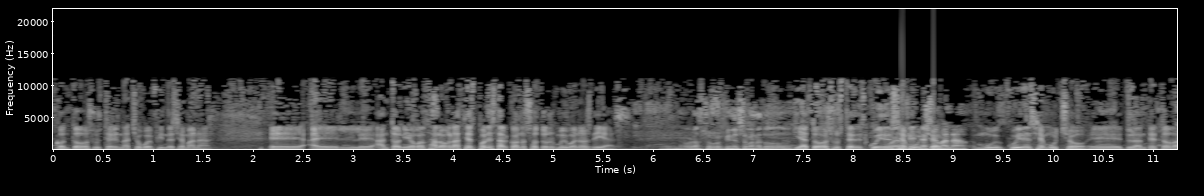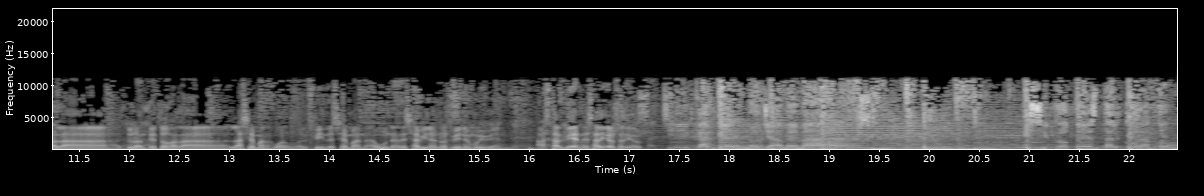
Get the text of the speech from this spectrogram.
con todos ustedes. Nacho, buen fin de semana. Eh, el, Antonio, Gonzalo, gracias por estar con nosotros. Muy buenos días. Un abrazo, buen fin de semana a todos. Y a todos ustedes, cuídense mucho. Muy, cuídense mucho durante toda la durante toda la, la, semana. Bueno, el fin de semana. Una de Sabina nos viene muy bien. Hasta el viernes. Adiós, adiós Y si protesta el corazón,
